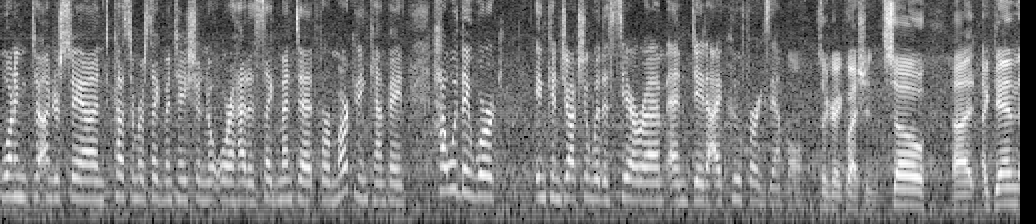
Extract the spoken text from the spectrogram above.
wanting to understand customer segmentation or how to segment it for a marketing campaign, how would they work in conjunction with a CRM and Data Dataiku, for example? It's a great question. So uh, again,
